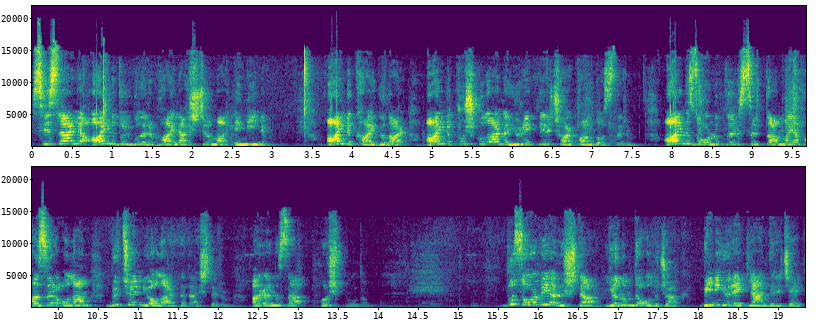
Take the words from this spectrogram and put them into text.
Sizlerle aynı duyguları paylaştığıma eminim. Aynı kaygılar, aynı kuşkularla yürekleri çarpan dostlarım. Aynı zorlukları sırtlanmaya hazır olan bütün yol arkadaşlarım. Aranıza hoş buldum. Bu zorlu yarışta yanımda olacak, beni yüreklendirecek,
